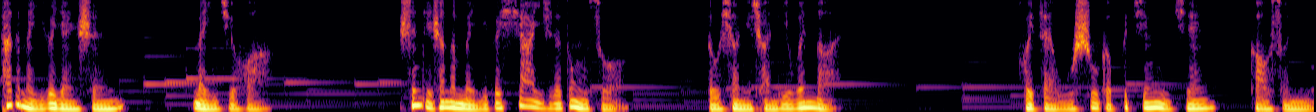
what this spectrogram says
他的每一个眼神，每一句话，身体上的每一个下意识的动作，都向你传递温暖，会在无数个不经意间告诉你：“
